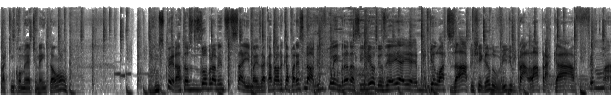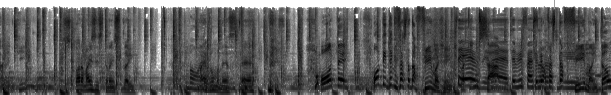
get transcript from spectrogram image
pra quem comete, né? Então. Vamos esperar até os desdobramentos sair, mas a cada hora que aparece na mídia, eu fico lembrando assim, meu Deus, e aí, aí é pelo WhatsApp, chegando o vídeo pra lá, pra cá. Mano, que história mais estranha isso daí. Bom, Mas é- vamos nessa. É. Ontem! Ontem teve festa da firma, gente. pra quem não Teve, sabe. né? Teve festa Teve uma festa da firma. firma. Então,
